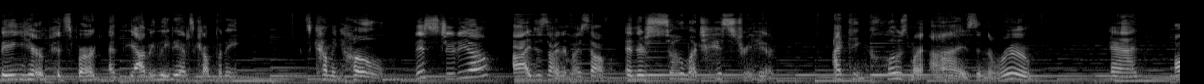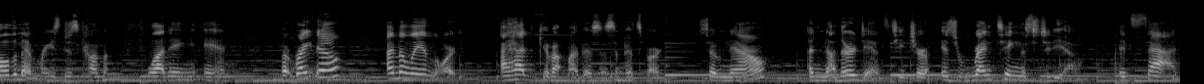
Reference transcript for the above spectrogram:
Being here in Pittsburgh at the Abby Lee Dance Company. It's coming home. This studio, I designed it myself, and there's so much history here. I can close my eyes in the room, and all the memories just come flooding in. But right now, I'm a landlord. I had to give up my business in Pittsburgh. So now, another dance teacher is renting the studio. It's sad.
